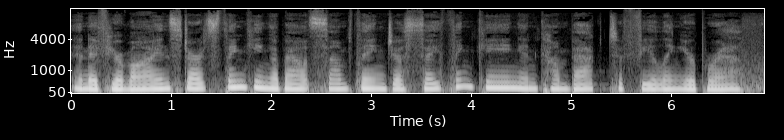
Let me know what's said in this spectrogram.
And if your mind starts thinking about something, just say thinking and come back to feeling your breath.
